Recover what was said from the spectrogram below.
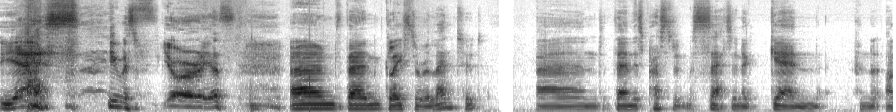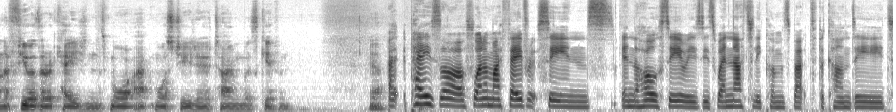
Yes, he was furious. And then Glaister relented. And then this precedent was set, and again, and on a few other occasions, more more studio time was given. It pays off. One of my favourite scenes in the whole series is when Natalie comes back to the Candide.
